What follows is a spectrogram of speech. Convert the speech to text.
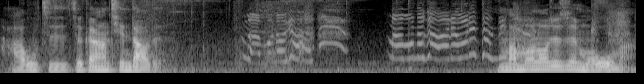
好物资，这刚刚签到的。马摩罗就是魔物嘛。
